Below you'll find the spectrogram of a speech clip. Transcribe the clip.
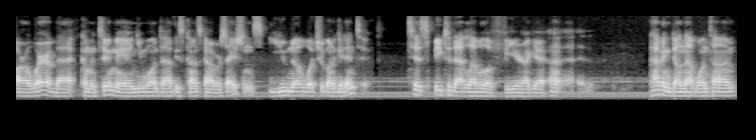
are aware of that coming to me and you want to have these kinds of conversations, you know what you're going to get into. To speak to that level of fear, I get uh, having done that one time,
